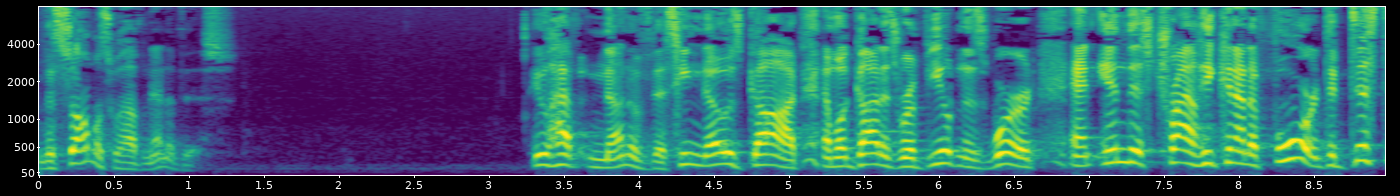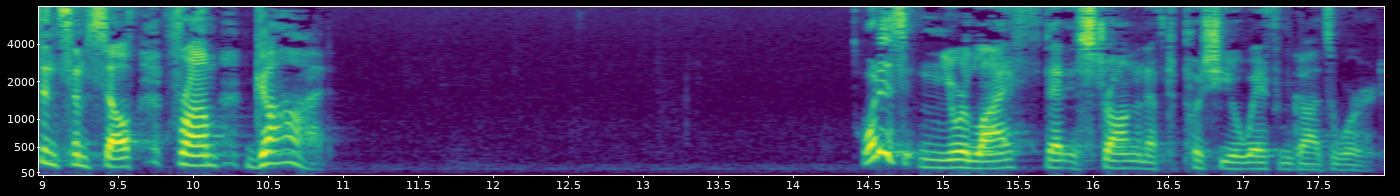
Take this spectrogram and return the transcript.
The psalmist will have none of this. He'll have none of this. He knows God and what God has revealed in His Word. And in this trial, he cannot afford to distance himself from God. What is it in your life that is strong enough to push you away from God's word?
